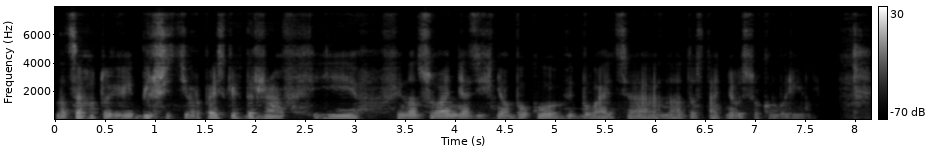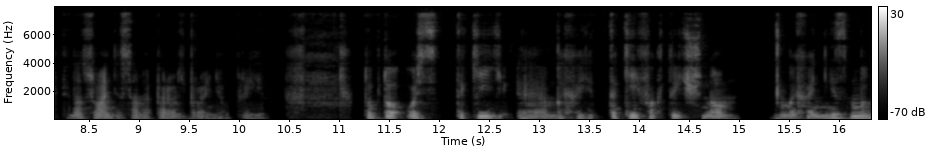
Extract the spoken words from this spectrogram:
на це готові більшість європейських держав, і фінансування з їхнього боку відбувається на достатньо високому рівні. Фінансування саме переозброєння України. Тобто, ось такий е, такий фактично механізм,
